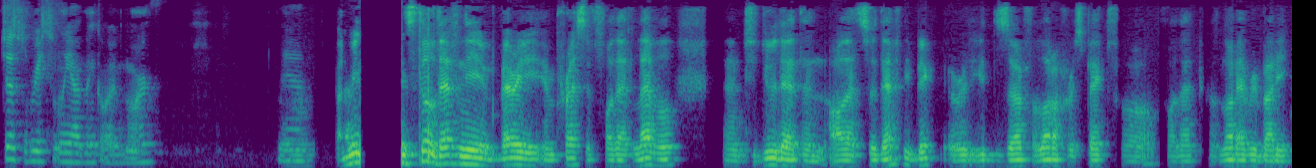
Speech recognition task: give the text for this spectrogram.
just recently, I've been going more. Yeah, mm-hmm. but I mean, it's still definitely very impressive for that level and to do that and all that. So definitely big, you deserve a lot of respect for, for that because not everybody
